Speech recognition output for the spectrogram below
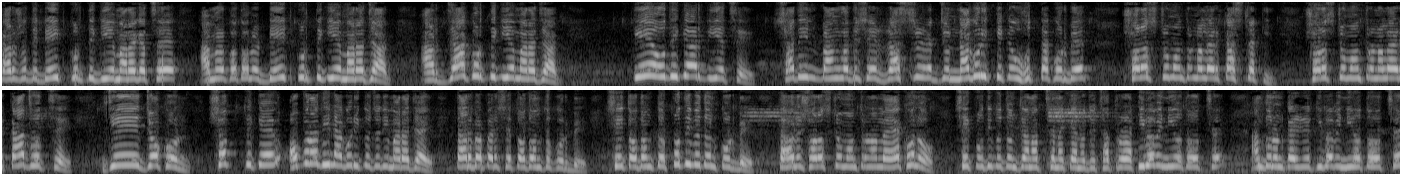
কারোর সাথে ডেট করতে গিয়ে মারা গেছে, আমার কথা হলো ডেট করতে গিয়ে মারা যাক। আর যা করতে গিয়ে মারা যাক, কে অধিকার দিয়েছে? স্বাধীন বাংলাদেশের রাষ্ট্রের একজন নাগরিককে কেউ হত্যা করবে? স্বরাষ্ট্র মন্ত্রণালয়ের কাজটা কি? স্বরাষ্ট্র মন্ত্রণালয়ের কাজ হচ্ছে যে যখন সব থেকে অপরাধী নাগরিকও যদি মারা যায়, তার ব্যাপারে সে তদন্ত করবে, সেই তদন্ত প্রতিবেদন করবে। তাহলে স্বরাষ্ট্র মন্ত্রণালয় এখনও সেই প্রতিবেদন জানাচ্ছে না কেন যে ছাত্ররা কীভাবে নিহত হচ্ছে, আন্দোলনকারীরা কীভাবে নিহত হচ্ছে?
